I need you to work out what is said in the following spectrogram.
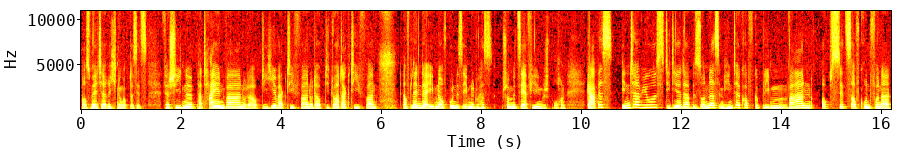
aus welcher Richtung, ob das jetzt verschiedene Parteien waren oder ob die hier aktiv waren oder ob die dort aktiv waren, auf Länderebene, auf Bundesebene, du hast schon mit sehr vielen gesprochen. Gab es Interviews, die dir da besonders im Hinterkopf geblieben waren, ob es jetzt aufgrund von einer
